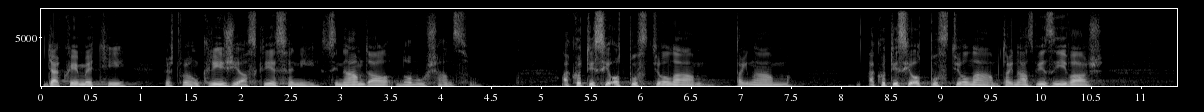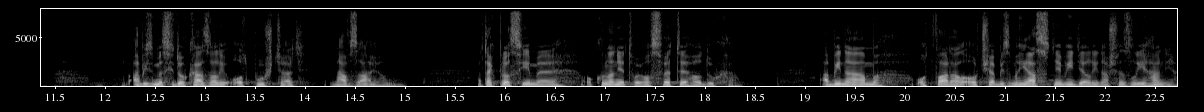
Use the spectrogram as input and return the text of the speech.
Ďakujeme Ti, že v Tvojom kríži a vzkriesení si nám dal novú šancu. Ako Ty si odpustil nám, tak nám, ako Ty si odpustil nám, tak nás vyzývaš, aby sme si dokázali odpúšťať navzájom. A tak prosíme o konanie Tvojho Svetého Ducha, aby nám otváral oči, aby sme jasne videli naše zlyhania,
